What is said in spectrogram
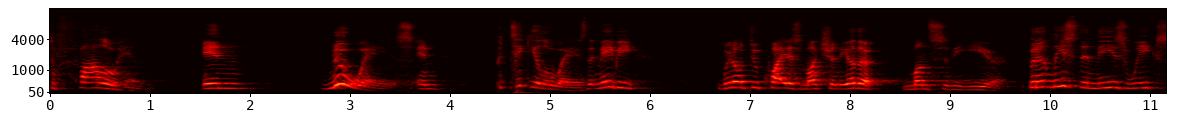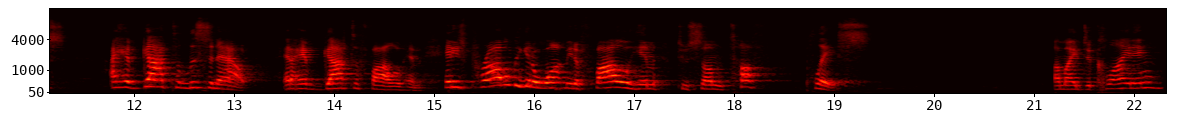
to follow him in new ways, in particular ways that maybe we don't do quite as much in the other months of the year. But at least in these weeks, I have got to listen out and I have got to follow him. And he's probably going to want me to follow him to some tough place. Am I declining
